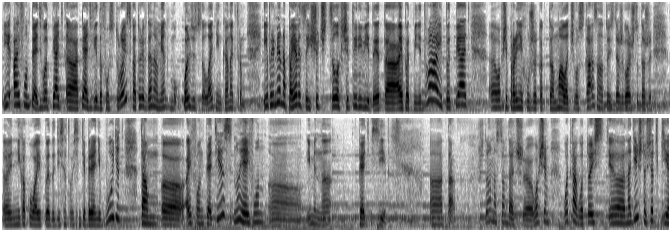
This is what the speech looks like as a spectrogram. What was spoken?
и iPhone 5. Вот 5, 5 а, видов устройств, которые в данный момент пользуются Lightning коннектором. И примерно появится еще целых 4 вида. Это iPad mini 2, iPad 5. Э, вообще про них уже как-то мало чего сказано. То есть даже говорят, что даже э, никакого iPad 10 сентября не будет. Там iPhone 5s, ну и iPhone именно 5C. Так, что у нас там дальше? В общем, вот так вот. То есть, э, надеюсь, что все-таки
